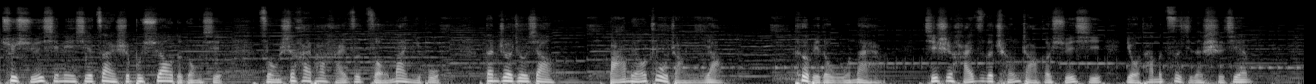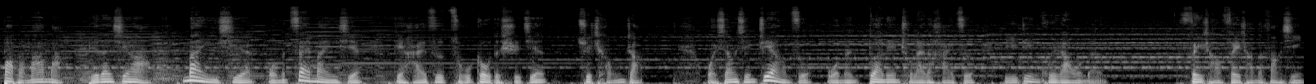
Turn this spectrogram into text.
去学习那些暂时不需要的东西，总是害怕孩子走慢一步，但这就像拔苗助长一样，特别的无奈啊！其实孩子的成长和学习有他们自己的时间，爸爸妈妈别担心啊，慢一些，我们再慢一些，给孩子足够的时间去成长。我相信这样子，我们锻炼出来的孩子一定会让我们。非常非常的放心。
